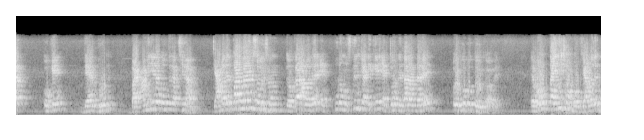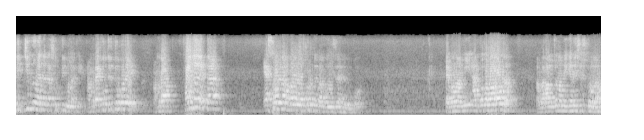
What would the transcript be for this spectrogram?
আর ওকে দে আর গুড বাট আমি যেটা বলতে চাচ্ছিলাম যে আমাদের পার্মানেন্ট সলিউশন দরকার আমাদের এক পুরো মুসলিম জাতিকে একজন নেতার আন্ডারে ঐক্যবদ্ধ হতে হবে। এবং তাইলেই সম্ভব যে আমাদের বিচ্ছিন্ন হয়ে থাকা শক্তিগুলোকে আমরা একত্রিত করে আমরা ফাইনাল একটা অ্যাসল্ট আমরা লঞ্চ করতে পারব ইসরায়েলের উপর। তেমন আমি আর কথা বাড়াবো না। আমার আলোচনা আমি এখানে শেষ করলাম।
